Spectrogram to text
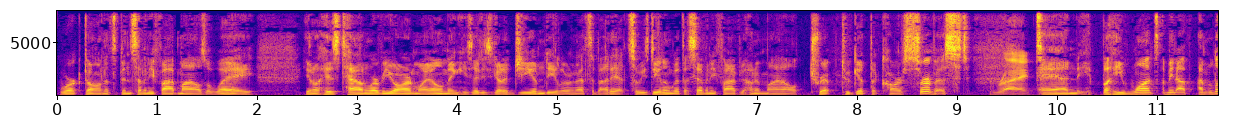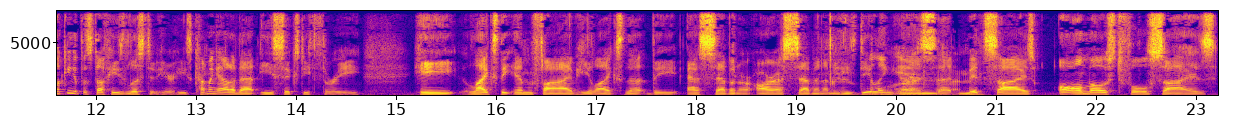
worked on. It's been seventy five miles away. You know, his town, wherever you are in Wyoming, he said he's got a GM dealer, and that's about it. So he's dealing with a seventy five to hundred mile trip to get the car serviced. Right. And but he wants. I mean, I'm looking at the stuff he's listed here. He's coming out of that E63. He likes the M5. He likes the the S7 or RS7. I mean, he's dealing in that mid-size, almost full-size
